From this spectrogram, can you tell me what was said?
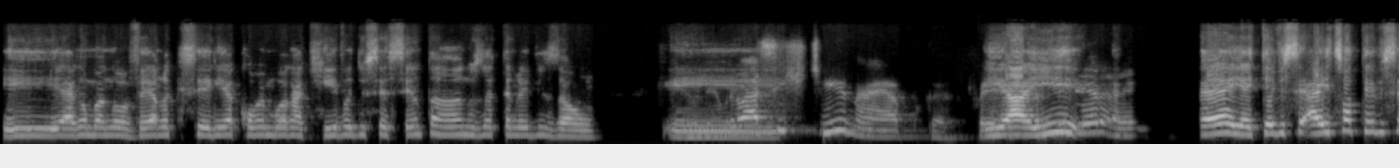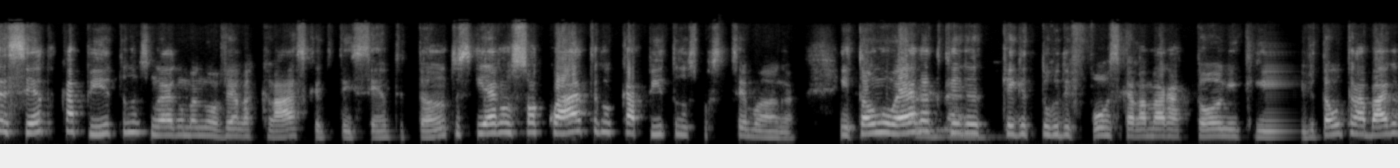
e era uma novela que seria comemorativa de 60 anos da televisão. E... Eu lembro, eu assisti na época. Foi e aí, primeira, né? É, e aí, teve, aí só teve 60 capítulos, não era uma novela clássica que tem cento e tantos, e eram só quatro capítulos por semana. Então não era aquele, aquele tour de força, aquela maratona incrível. Então o trabalho,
